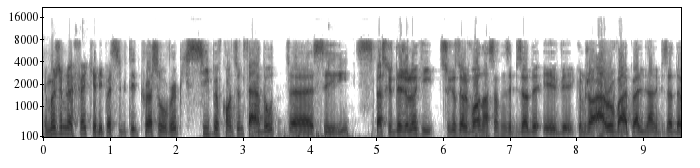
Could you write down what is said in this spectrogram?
Et moi, j'aime le fait qu'il y a des possibilités de crossover, puis s'ils peuvent continuer de faire d'autres euh, séries, c'est parce que déjà là, tu risques de le voir dans certains épisodes, et, comme genre Arrow va peut aller dans l'épisode de,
